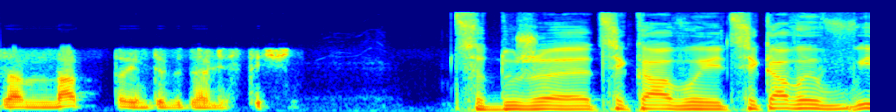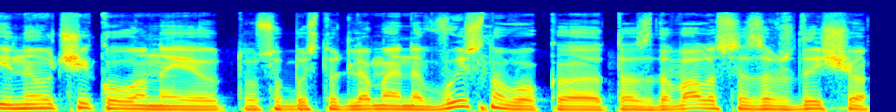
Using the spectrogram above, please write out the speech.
занадто індивідуалістичні. Це дуже цікавий, цікавий і неочікуваний от особисто для мене висновок. Е, та здавалося завжди, що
